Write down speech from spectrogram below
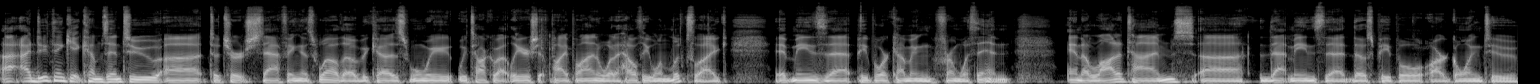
I, I do think it comes into uh, to church staffing as well, though, because when we, we talk about leadership pipeline and what a healthy one looks like, it means that people are coming from within. And a lot of times uh, that means that those people are going to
